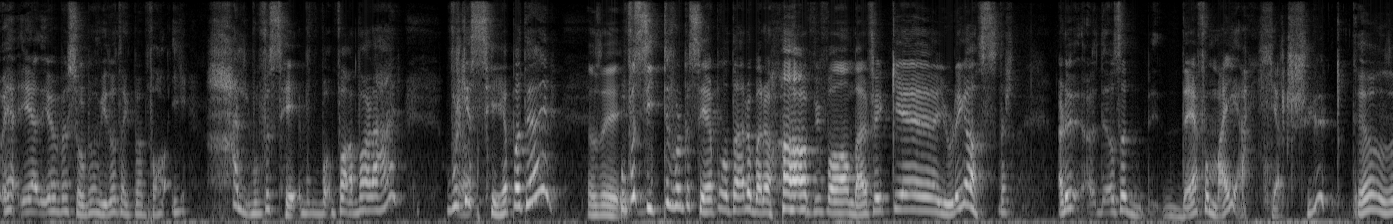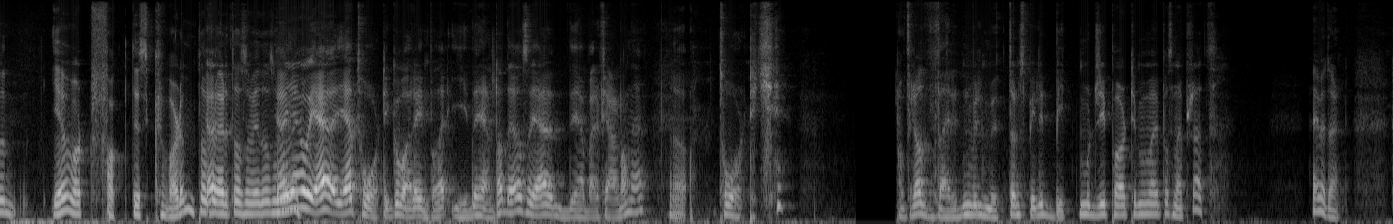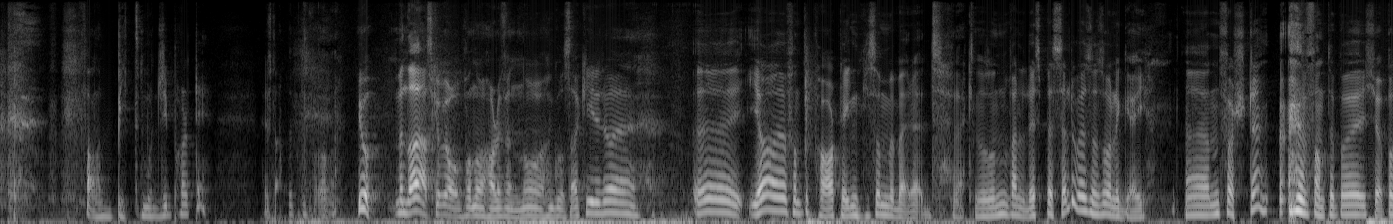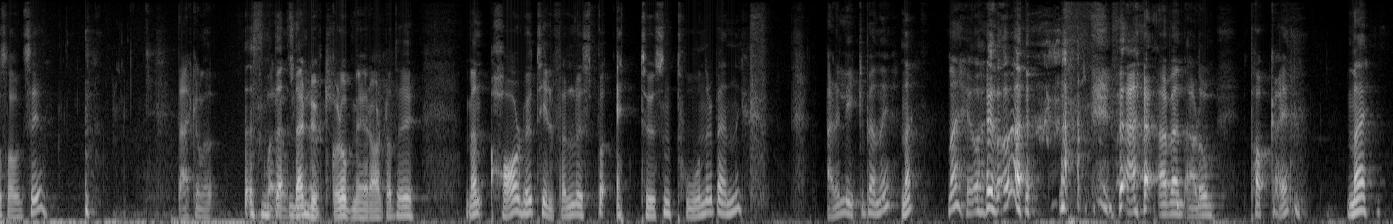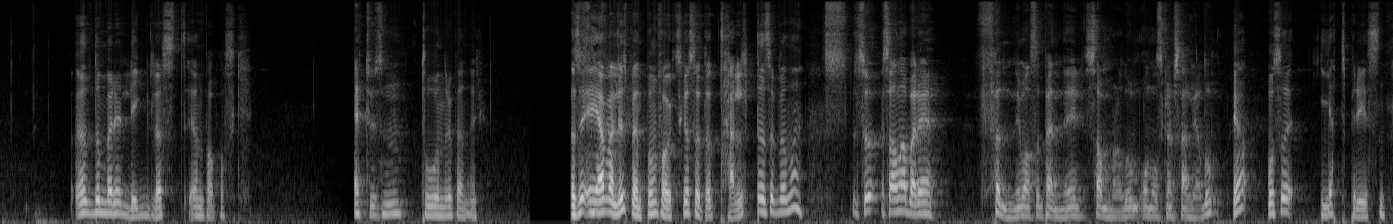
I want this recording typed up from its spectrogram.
Og jeg, jeg, jeg så på en video og tenkte bare Hva i helvete? Se, hva, hva er det her? Hvorfor skal jeg se på dette her? Altså, Hvorfor sitter folk og ser på dette her og bare Ha, fy faen, der fikk uh, juling, ass. Er, er du, altså, det for meg er helt sjukt. ja, altså, jeg ble faktisk kvalm av flere av videoene. Ja, jeg, jeg, jeg tålte ikke å være innpå der i det hele tatt. Det, altså, jeg, jeg bare fjerna den, jeg. Ja. Tålte ikke. Hvorfor i all verden vil mutter'n spille Bitmoji-party med meg på Snapchat? Hei, mutter'n. Faen, er Bitmoji-party? Huff da. Jo, men da skal vi over på noe. Har du funnet noen godsaker? og- Uh, ja, jeg fant et par ting som bare Det er ikke noe sånn veldig spesielt, det var jeg synes det var veldig gøy. Uh, den første fant jeg på kjøp- og salgsside. Der kan det Der, der dukker det opp mye rart. Men har du i tilfelle lyst på 1200 penner? Er det like penner? Nei. Nei, ja, ja. er, vent, er de pakka inn? Nei. De bare ligger løst i en pappask. 1200 penner. Altså, Jeg er veldig spent på om folk skal sette et telt disse pennene. Så, så han har bare funnet masse penner, samla dem, og nå skal han selge dem? Ja, Og så gjett prisen.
